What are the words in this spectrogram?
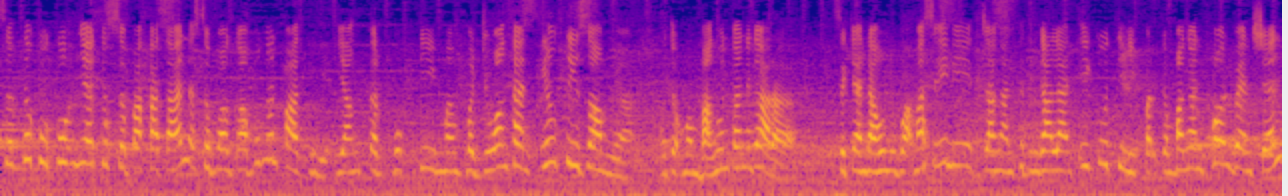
serta kukuhnya kesepakatan sebuah gabungan parti yang terbukti memperjuangkan iltizamnya untuk membangunkan negara. Sekian dahulu buat masa ini. Jangan ketinggalan ikuti perkembangan Convention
